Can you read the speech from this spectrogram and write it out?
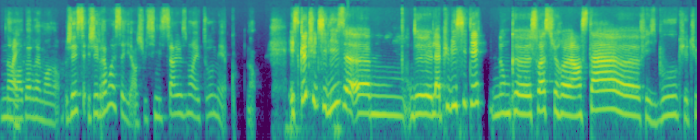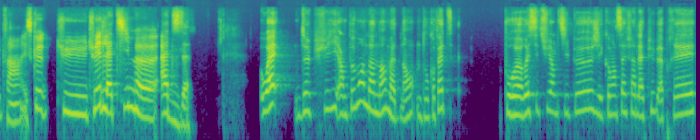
Non, pas vraiment, non. J'ai, vraiment essayé, hein. je me suis mise sérieusement et tout, mais non. Est-ce que tu utilises euh, de la publicité, donc soit sur Insta, Facebook, YouTube Est-ce que tu, tu, es de la team ads? Ouais, depuis un peu moins d'un an maintenant. Donc en fait, pour restituer un petit peu, j'ai commencé à faire de la pub après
